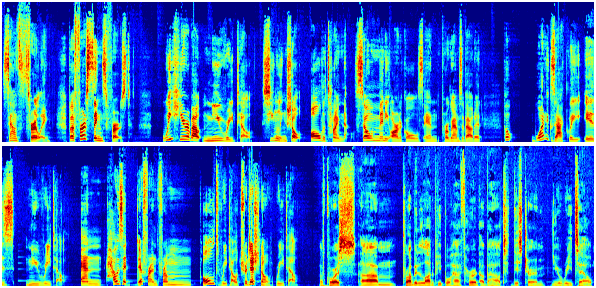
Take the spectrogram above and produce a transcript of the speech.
Sounds thrilling. But first things first, we hear about new retail, 新零售, all the time now. So many articles and programs about it. But what exactly is new retail? And how is it different from old retail, traditional retail? Of course, um, probably a lot of people have heard about this term new retail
